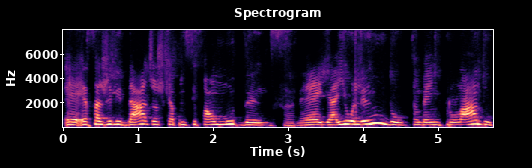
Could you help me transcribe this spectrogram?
é, essa agilidade acho que é a principal mudança, né? E aí, olhando também para o lado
